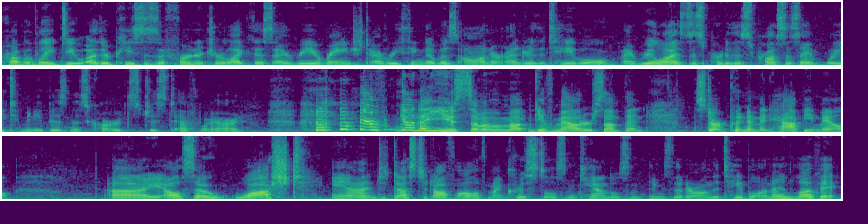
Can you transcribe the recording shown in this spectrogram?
probably do other pieces of furniture like this. I rearranged everything that was on or under the table. I realized as part of this process I have way too many business cards, just FYI. I'm gonna use some of them up, give them out or something. Start putting them in Happy Mail. I also washed and dusted off all of my crystals and candles and things that are on the table and I love it.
